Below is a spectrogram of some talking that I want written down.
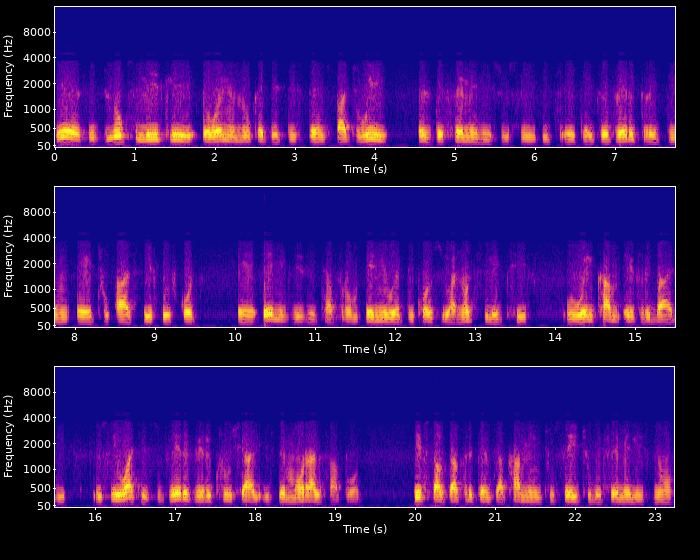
Yes, it looks little when you look at the distance, but we, as the families, you see, it, it, it's a very great thing uh, to us if we've got uh, any visitor from anywhere because we are not selective. We welcome everybody. You see, what is very, very crucial is the moral support. If South Africans are coming to say to the families, no,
